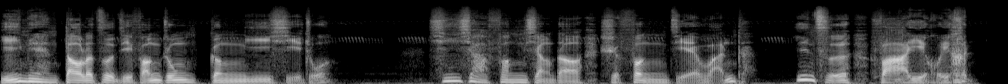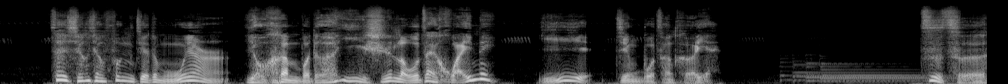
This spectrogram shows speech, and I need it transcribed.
一面到了自己房中更衣洗濯，心下方想到是凤姐玩的。因此发一回恨，再想想凤姐的模样，又恨不得一时搂在怀内，一夜竟不曾合眼。自此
